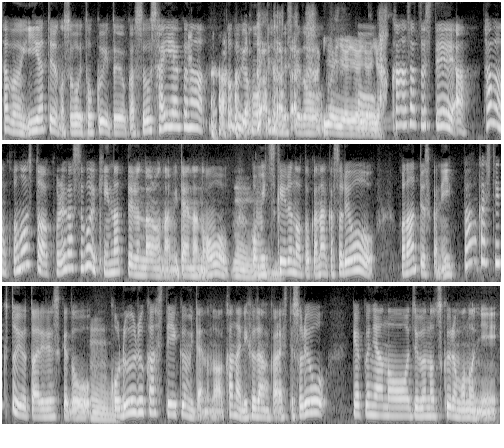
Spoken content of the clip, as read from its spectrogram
多分言い当てるのすごい得意というかすごい最悪な特技を持ってるんですけど いやいやいやいや観察してあ多分この人はこれがすごい気になってるんだろうなみたいなのをこう見つけるのとかなんかそれをこうなんていうんですかね一般化していくというとあれですけど、こうルール化していくみたいなのはかなり普段からしてそれを逆にあの自分の作るものに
